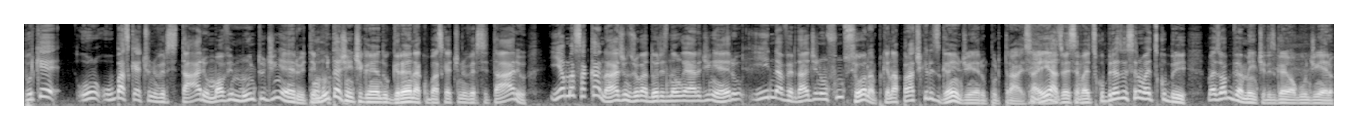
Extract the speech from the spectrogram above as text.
porque o, o basquete universitário move muito dinheiro e tem Porra. muita gente ganhando grana com o basquete universitário e é uma sacanagem os jogadores não ganharem dinheiro e na verdade não funciona, porque na prática eles ganham dinheiro por trás. Sim, Aí às vezes sim. você vai descobrir, às vezes você não vai descobrir, mas obviamente eles ganham algum dinheiro.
